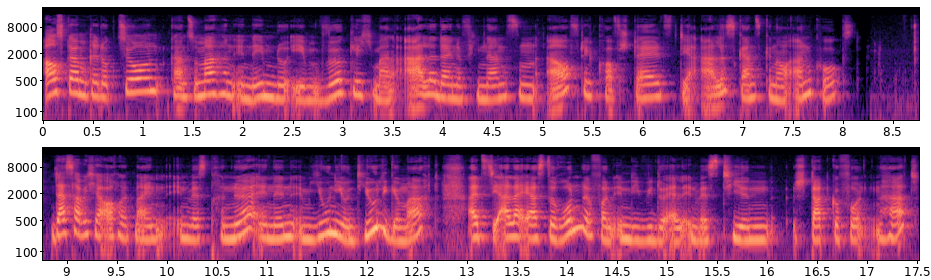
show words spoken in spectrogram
Ausgabenreduktion kannst du machen, indem du eben wirklich mal alle deine Finanzen auf den Kopf stellst, dir alles ganz genau anguckst. Das habe ich ja auch mit meinen InvestpreneurInnen im Juni und Juli gemacht, als die allererste Runde von individuell investieren stattgefunden hat.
